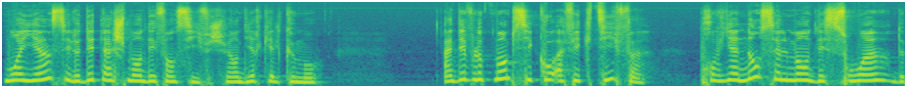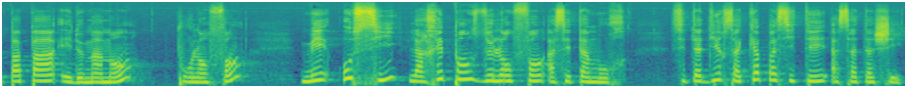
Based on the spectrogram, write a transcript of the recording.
moyen, c'est le détachement défensif. Je vais en dire quelques mots. Un développement psycho-affectif provient non seulement des soins de papa et de maman pour l'enfant, mais aussi la réponse de l'enfant à cet amour c'est-à-dire sa capacité à s'attacher.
